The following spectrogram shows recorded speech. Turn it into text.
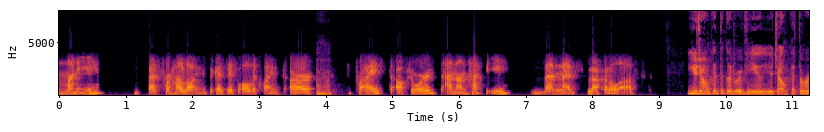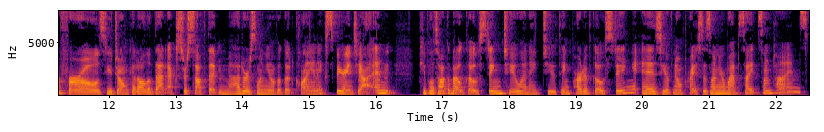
money, but for how long? Because if all the clients are mm-hmm. surprised afterwards and unhappy, then it's not going to last. You don't get the good review, you don't get the referrals, you don't get all of that extra stuff that matters when you have a good client experience. Yeah. And People talk about ghosting too, and I do think part of ghosting is you have no prices on your website sometimes.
